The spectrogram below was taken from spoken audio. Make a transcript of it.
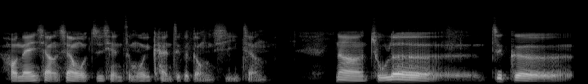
好难想象我之前怎么会看这个东西这样。那除了这个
